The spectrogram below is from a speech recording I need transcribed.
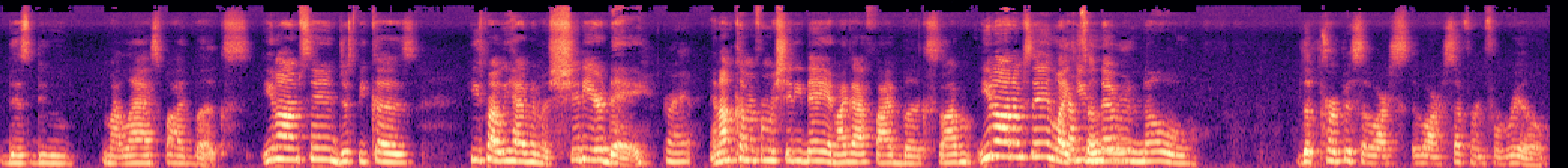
this dude my last five bucks. You know what i'm saying? Just because he's probably having a shittier day. Right. and i'm coming from a shitty day and i got five bucks. So i'm you know what i'm saying? Like you never know the purpose of our of our suffering for real.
